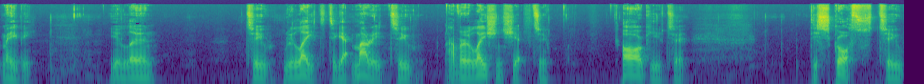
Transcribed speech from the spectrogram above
maybe. You learn to relate, to get married, to have a relationship, to argue, to discuss, to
